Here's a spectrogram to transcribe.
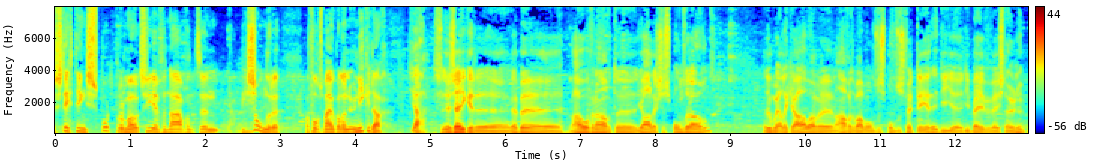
Stichting Sportpromotie en vanavond een ja, bijzondere, maar volgens mij ook wel een unieke dag. Ja, zeker. We, hebben, we houden vanavond de jaarlijkse sponsoravond. Dat doen we elk jaar, waar we een avond waar we onze sponsors verteren, die, die BVW steunen.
